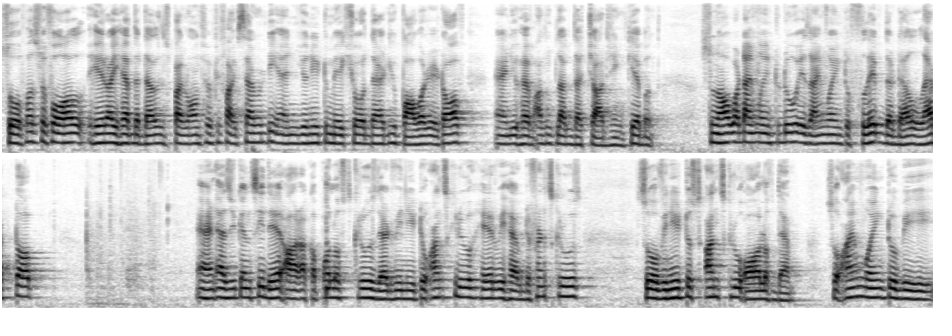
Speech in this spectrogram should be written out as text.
So first of all here I have the Dell Inspiron 5570 and you need to make sure that you power it off and you have unplugged the charging cable. So now what I'm going to do is I'm going to flip the Dell laptop and as you can see there are a couple of screws that we need to unscrew. Here we have different screws. So we need to unscrew all of them. So I'm going to be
